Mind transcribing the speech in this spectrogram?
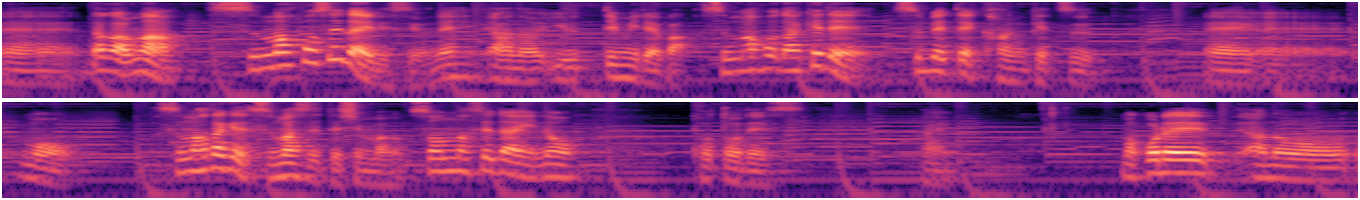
えーだからまあ、スマホ世代ですよね。あの、言ってみれば。スマホだけで全て完結。えーもう、スマホだけで済ませてしまう。そんな世代のことです。はい。まあ、これ、あの、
